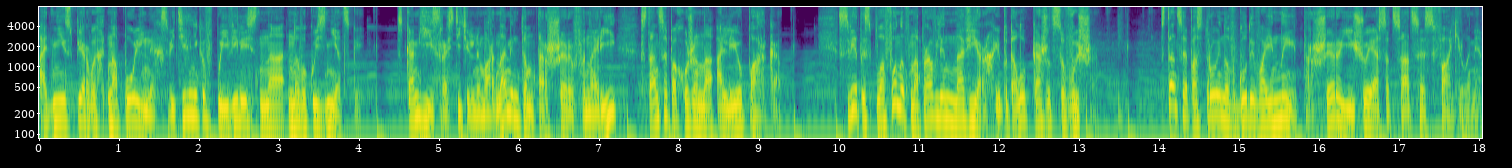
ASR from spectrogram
Одни из первых напольных светильников появились на Новокузнецкой – Скамьи с растительным орнаментом, торшеры фонари, станция похожа на аллею парка. Свет из плафонов направлен наверх, и потолок кажется выше. Станция построена в годы войны, торшеры еще и ассоциация с факелами.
